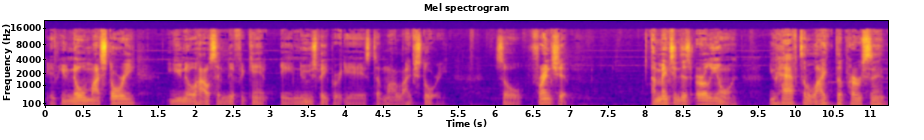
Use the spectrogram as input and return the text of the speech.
If you know my story, you know how significant a newspaper is to my life story. So, friendship. I mentioned this early on. You have to like the person.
